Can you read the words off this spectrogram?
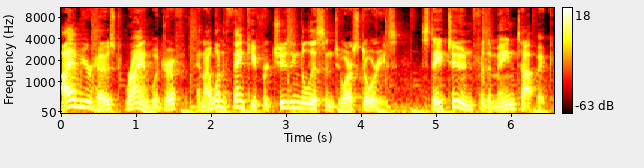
I am your host, Ryan Woodruff, and I want to thank you for choosing to listen to our stories. Stay tuned for the main topic.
